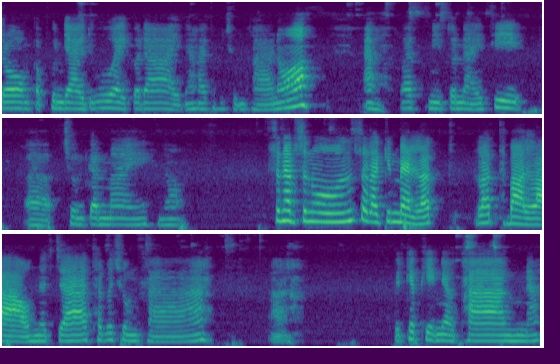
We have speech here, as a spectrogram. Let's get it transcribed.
ตรองกับคุณยายด้วยก็ได้นะคะท่านผู้ชมคะเนาะอะว่ามีตัวไหนที่ชนกันไหมเนาะสนับสนุนสลากินแบ่งรัฐรัฐบาลลาวนะจ๊ะท่านผู้ชมค่ะอ่าเป็นแค่เพียงแนวทางนะ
